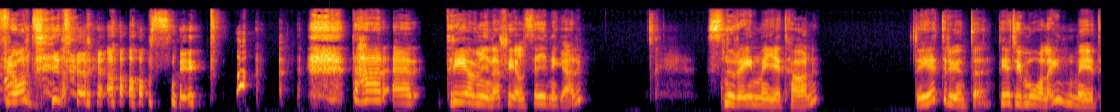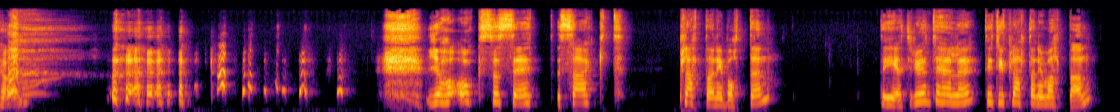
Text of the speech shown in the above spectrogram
från tidigare avsnitt. Det här är tre av mina felsägningar. Snurra in mig i ett hörn. Det heter det ju inte. Det heter ju måla in mig i ett hörn. Jag har också sett, sagt plattan i botten. Det heter det ju inte heller. Det heter ju plattan i mattan.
